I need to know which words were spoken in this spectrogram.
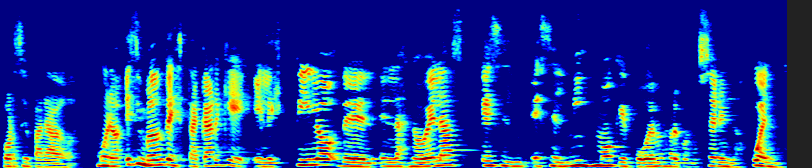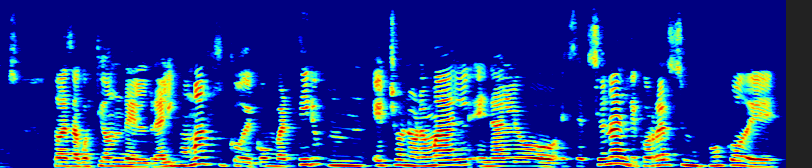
por separado. Bueno, es importante destacar que el estilo de, en las novelas es el, es el mismo que podemos reconocer en los cuentos. Toda esa cuestión del realismo mágico, de convertir un hecho normal en algo excepcional, de correrse un poco de,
